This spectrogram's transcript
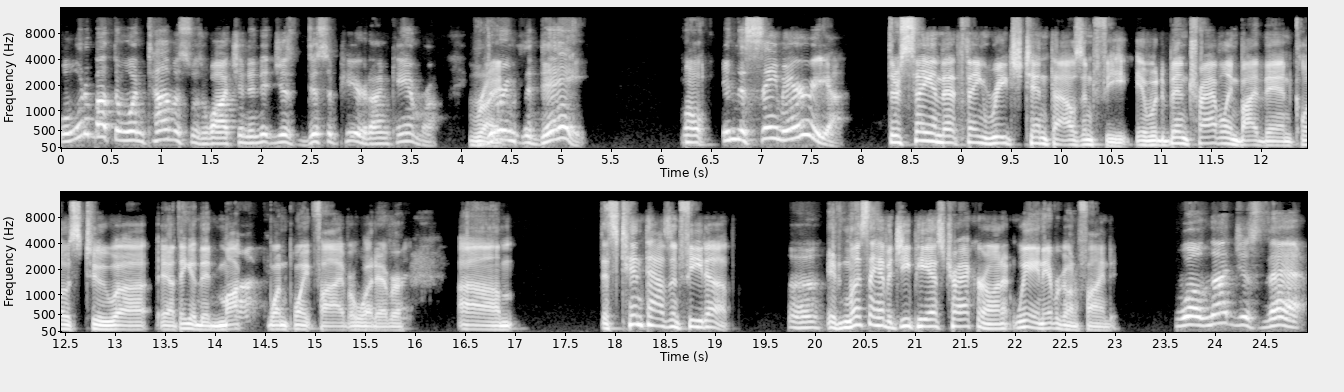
well, what about the one Thomas was watching and it just disappeared on camera Right. during the day well, in the same area? they're saying that thing reached 10,000 feet. It would have been traveling by then close to, uh, I think it had Mach Mach. 1.5 or whatever. Um, that's 10,000 feet up. Uh-huh. If, unless they have a GPS tracker on it, we ain't ever going to find it. Well, not just that,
